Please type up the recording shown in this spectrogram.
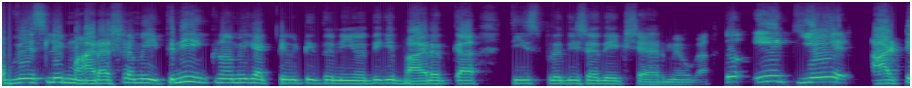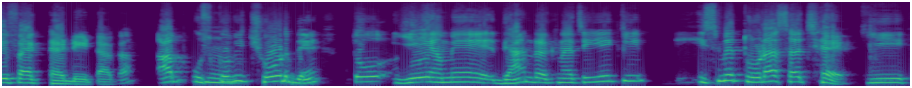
ऑब्वियसली महाराष्ट्र में इतनी इकोनॉमिक एक्टिविटी तो नहीं होती कि भारत का तीस प्रतिशत एक शहर में होगा। तो एक ये आर्टिफैक्ट है डेटा का। अब उसको हम्म। भी छोड़ दें तो ये हमें ध्यान रखना चाहिए कि इसमें थोड़ा सच है कि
